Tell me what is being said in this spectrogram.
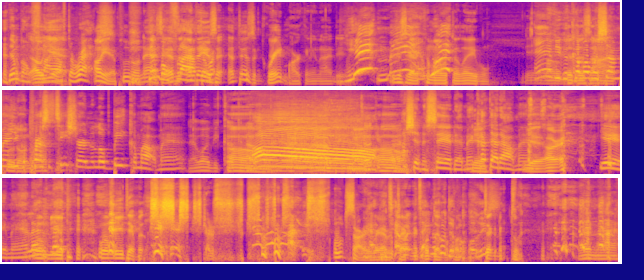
Them gonna Oh fly yeah, off the racks. Oh yeah, Pluto Nasty. Them gonna I, fly I off think the a, I think it's a great marketing idea. Yeah, You just gotta man. come up with the label. And if you could The come up with design, something, man, you could press a Nasty. T-shirt and a little beat come out, man. That would be cooking Oh. up. Oh, Oh. I shouldn't have said that, man. Yeah. Cut that out, man. Yeah, all right. Yeah, man. we'll Let, mute. We'll mute that. But Oops, sorry, we're having Technical technical difficulties. difficulties. Technical- hey, man.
